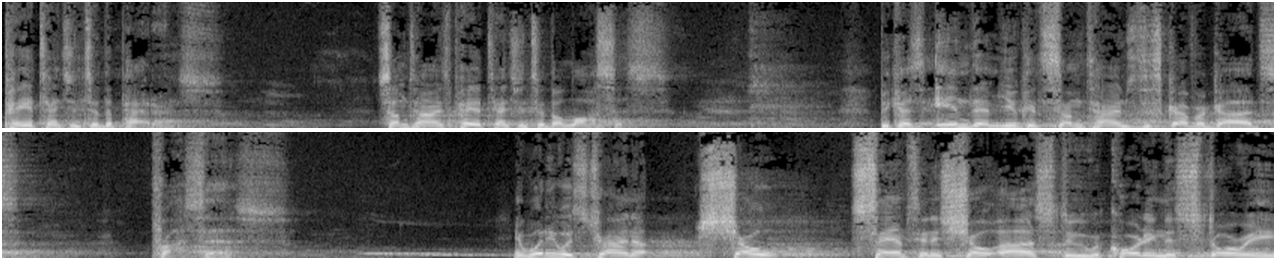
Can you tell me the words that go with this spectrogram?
Pay attention to the patterns. Sometimes pay attention to the losses. Because in them you can sometimes discover God's process. And what he was trying to show Samson and show us through recording this story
